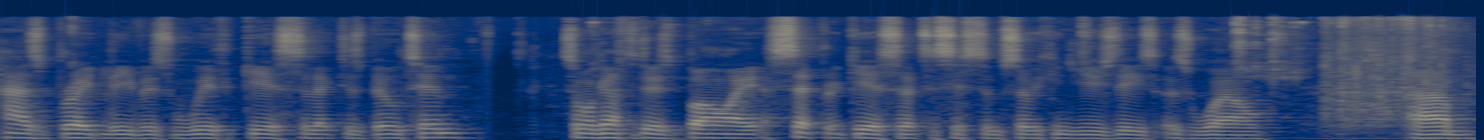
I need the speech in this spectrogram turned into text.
has brake levers with gear selectors built in. So what I'm going to have to do is buy a separate gear selector system so we can use these as well. Um,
